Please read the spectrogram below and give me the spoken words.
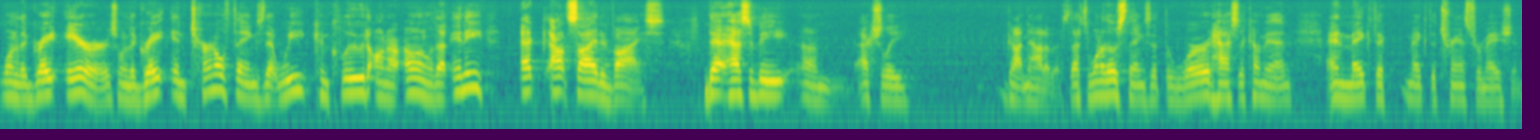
one of the great errors, one of the great internal things that we conclude on our own without any outside advice that has to be um, actually gotten out of us. That's one of those things that the Word has to come in and make the, make the transformation.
